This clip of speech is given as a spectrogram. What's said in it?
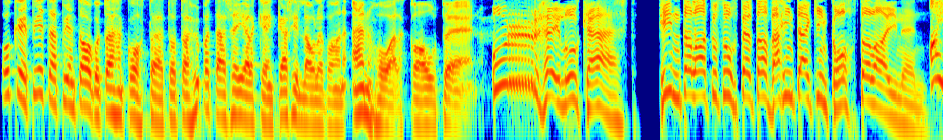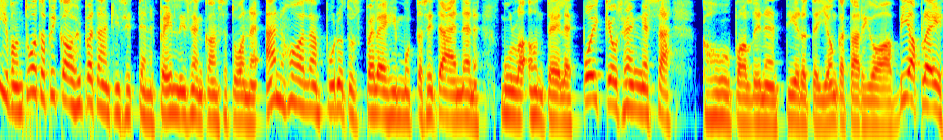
Okei, pidetään pieni tauko tähän kohtaan ja tota, hypätään sen jälkeen käsillä olevaan NHL-kauteen. Urheilukääst! Hintalaatusuhteeltaan vähintäänkin kohtalainen. Aivan, tuota pikaa hypätäänkin sitten Pellisen kanssa tuonne NHLn pudotuspeleihin, mutta sitä ennen mulla on teille poikkeushengessä kaupallinen tiedote, jonka tarjoaa Viaplay,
